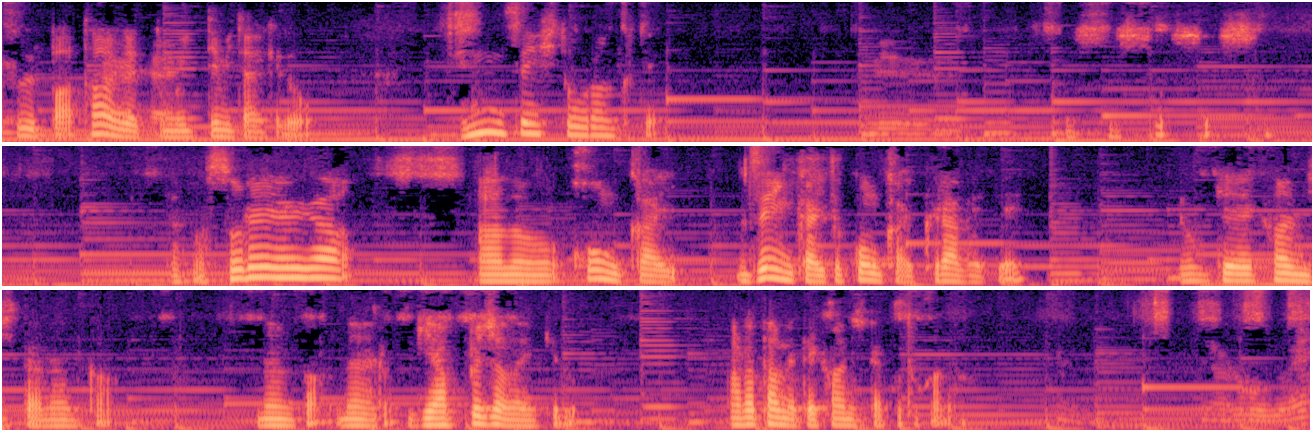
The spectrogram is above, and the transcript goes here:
スーパー、ターゲットも行ってみたんやけど、全然人おらんくて。へえ。そうそうそうそうそう。やっぱそれが、あの、今回、前回と今回比べて、余計感じたなんか、なんか、なんやろ、ギャップじゃないけど、改めて感じたことかな。なるほどね。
